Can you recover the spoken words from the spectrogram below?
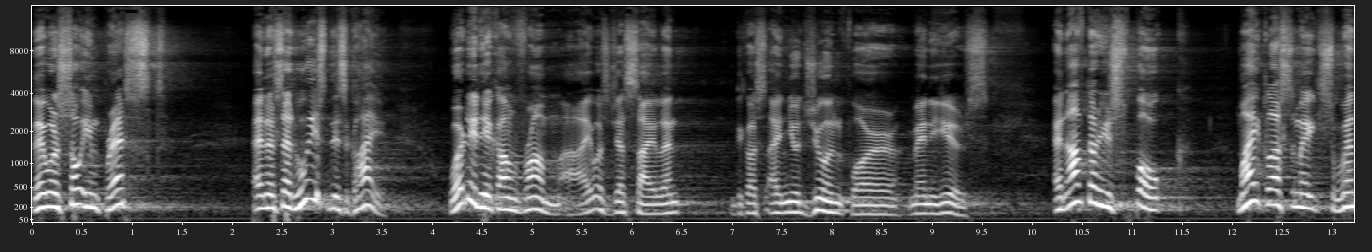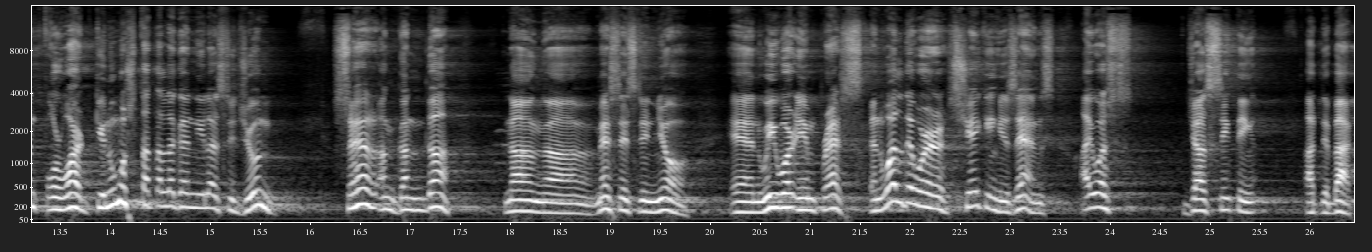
they were so impressed. And they said, Who is this guy? Where did he come from? I was just silent because I knew Jun for many years. And after he spoke, my classmates went forward. Kinumusta talaga nila si Jun. Sir, ang ganda ng uh, message ninyo. And we were impressed. And while they were shaking his hands, I was just sitting at the back.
